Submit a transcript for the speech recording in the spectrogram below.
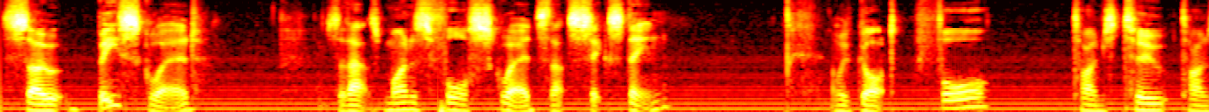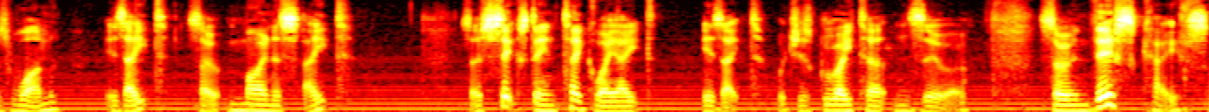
So b squared, so that's minus 4 squared, so that's 16. And we've got 4 times 2 times 1 is 8, so minus 8. So 16 take away 8 is 8, which is greater than 0. So in this case,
